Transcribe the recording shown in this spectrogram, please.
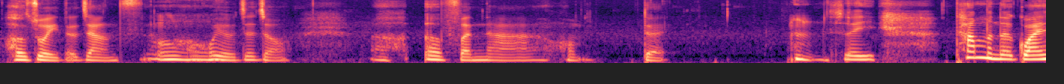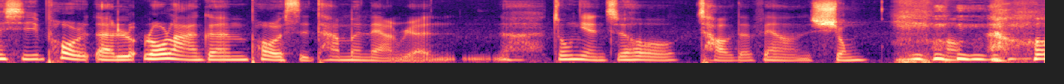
喝醉的这样子，嗯，会有这种呃二分啊，对。嗯，所以他们的关系，Por 呃，Laura 跟 Porges 他们两人啊，中年之后吵得非常凶，然后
